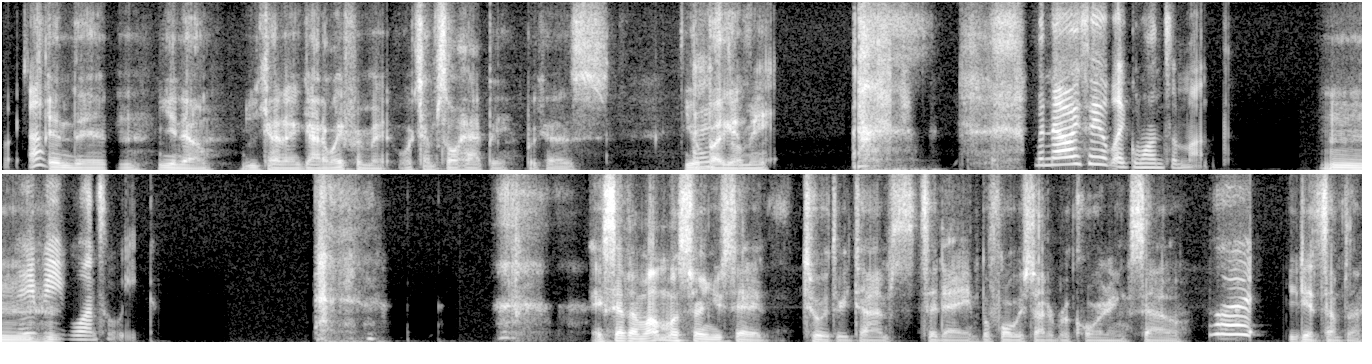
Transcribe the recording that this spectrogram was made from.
Like, oh, And then, you know, you kind of got away from it, which I'm so happy because you're I bugging me. but now I say it like once a month, Mhm. maybe once a week. Except I'm almost certain you said it two or three times today before we started recording. So What? you did something.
